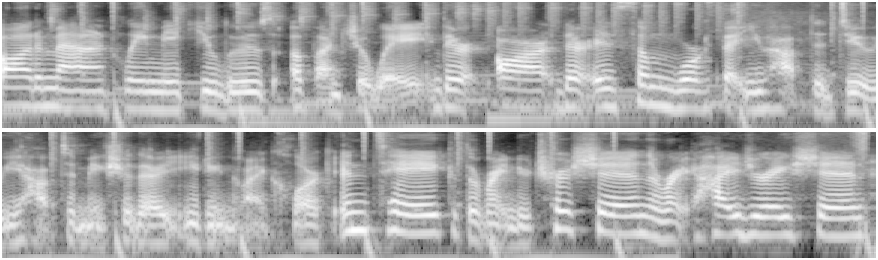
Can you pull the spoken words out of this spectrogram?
automatically make you lose a bunch of weight. There are there is some work that you have to do. You have to make sure that you're eating the right caloric intake, the right nutrition, the right hydration,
